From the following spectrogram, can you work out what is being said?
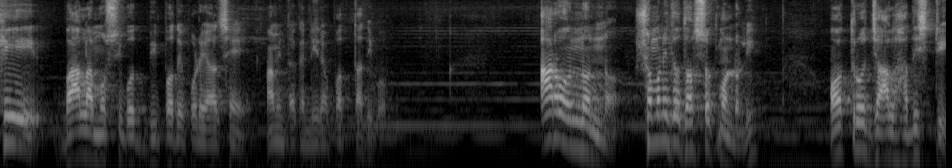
কে বালা মুসিবত বিপদে পড়ে আছে, আমি তাকে নিরাপত্তা দিব। আরও অন্যান্য সম্মানিত দর্শক মণ্ডলী, অত্র জাল হাদিসটি,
